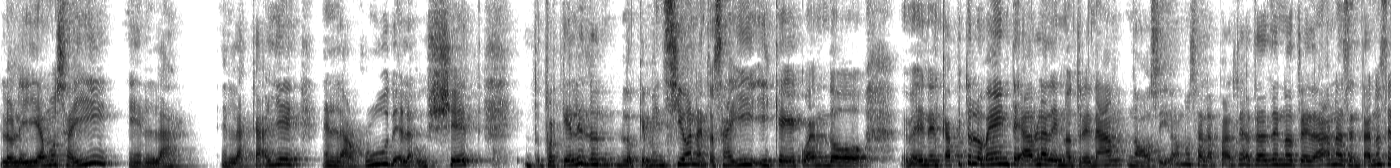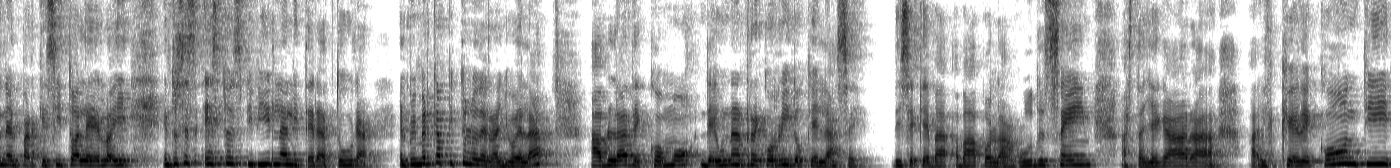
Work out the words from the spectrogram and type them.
lo leíamos ahí en la en la calle, en la rue de la Huchette, porque él es lo, que menciona, entonces ahí, y que cuando en el capítulo 20 habla de Notre Dame, no, si vamos a la parte de atrás de Notre Dame, a sentarnos en el parquecito a leerlo ahí. Entonces, esto es vivir la literatura. El primer capítulo de Rayuela habla de cómo, de un recorrido que él hace. Dice que va, va por la Rue de Seine hasta llegar a, al Quai de Conti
